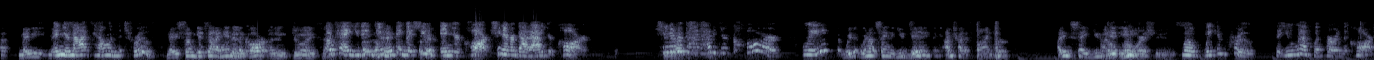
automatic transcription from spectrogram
Uh, maybe, maybe And you're not telling the truth. maybe something gets out of hand in the car. I didn't do anything. Okay, you didn't do Okay, anything, but she was in your car. She never got out of your car. She She never got- got out of your car. Lee? We, we're not saying that you did anything. I'm trying to find her. I didn't say you I did don't know anything. where she is. Well, we can prove that you left with her in the car.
